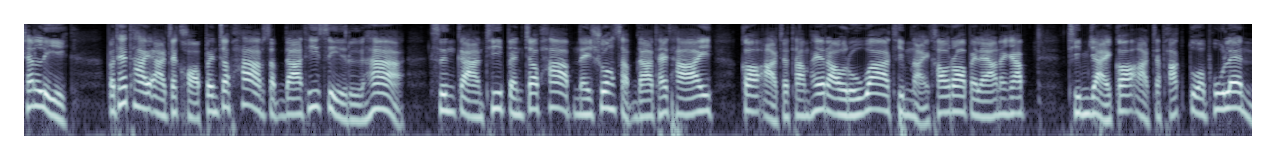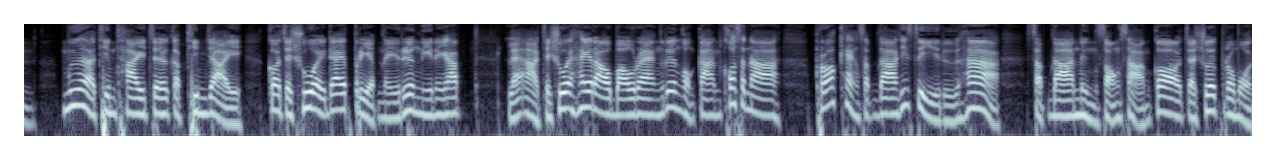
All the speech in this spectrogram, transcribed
ชั่นลีกประเทศไทยอาจจะขอเป็นเจ้าภาพสัปดาห์ที่ 4 หรือ 5 ซึ่งการที่เป็นเจ้าภาพในช่วงสัปดาห์ท้ายๆ ก็อาจจะทำให้เรารู้ว่าทีมไหนเข้ารอบไปแล้วนะครับ ทีมใหญ่ก็อาจจะพักตัวผู้เล่น เมื่อทีมไทยเจอกับทีมใหญ่ก็จะช่วยได้เปรียบในเรื่องนี้นะครับ และอาจจะช่วยให้เราเบาแรงเรื่องของการโฆษณา เพราะแข่งสัปดาห์ที่ 4 หรือ 5 สัปดาห์ 1 2 3 ก็จะช่วยโปรโมท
